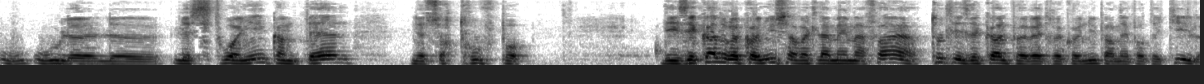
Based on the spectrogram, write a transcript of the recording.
où, le, le citoyen comme tel ne se retrouve pas. Des écoles reconnues, ça va être la même affaire. Toutes les écoles peuvent être reconnues par n'importe qui. Tu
